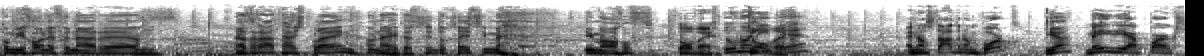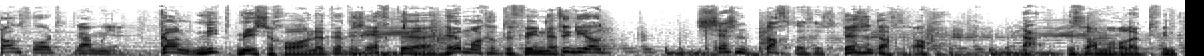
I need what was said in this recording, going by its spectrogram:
kom je gewoon even naar, eh, naar het Raadhuisplein. Oh nee, dat zit nog steeds in mijn, in mijn hoofd. Tolweg. Doe maar Tolweg. niet, hè? En dan staat er een bord. Ja? Mediapark Zandvoort, daar moet je heen. Kan niet missen gewoon. Dat, dat is echt eh, heel makkelijk te vinden. Studio 86 is het. 86, oké. Nou, het is allemaal wel leuk te vinden.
